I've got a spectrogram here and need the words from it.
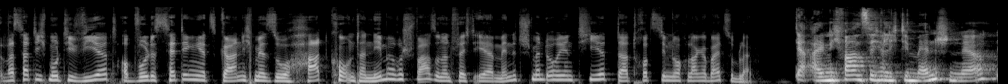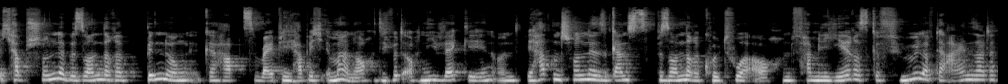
Was hat dich motiviert, obwohl das Setting jetzt gar nicht mehr so hardcore unternehmerisch war, sondern vielleicht eher managementorientiert, da trotzdem noch lange beizubleiben? Ja, eigentlich waren es sicherlich die Menschen, ja. Ich habe schon eine besondere Bindung gehabt zu Rape, die habe ich immer noch. Die wird auch nie weggehen. Und wir hatten schon eine ganz besondere Kultur auch. Ein familiäres Gefühl auf der einen Seite,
